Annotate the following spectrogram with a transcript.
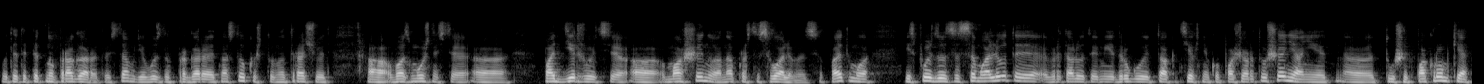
вот это пятно прогара. То есть там, где воздух прогорает настолько, что он утрачивает э, возможности э, поддерживать машину, она просто сваливается. Поэтому используются самолеты, вертолеты имеют другую так, технику пожаротушения, они тушат по кромке,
